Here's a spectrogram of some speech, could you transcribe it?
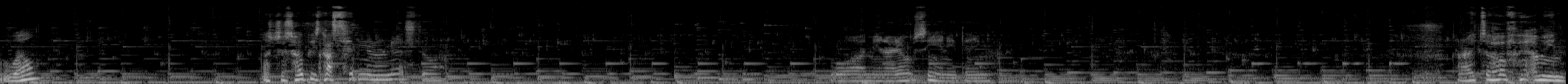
Well, let's just hope he's not sitting in our net still. Don't see anything. Alright, so hopefully, I mean,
